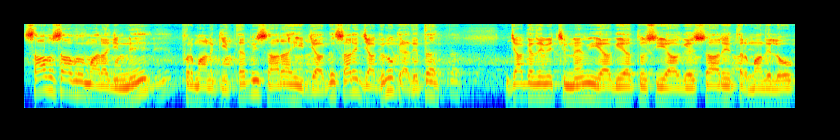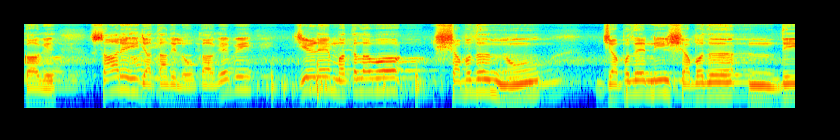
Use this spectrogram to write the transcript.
ਸਾਫ਼ ਸਾਫ਼ ਮਹਾਰਾਜ ਜੀ ਨੇ ਫਰਮਾਨ ਕੀਤਾ ਵੀ ਸਾਰਾ ਹੀ ਜਗ, ਸਾਰੇ ਜਗ ਨੂੰ ਕਹਿ ਦਿੱਤਾ। ਜੱਗ ਦੇ ਵਿੱਚ ਮੈਂ ਵੀ ਆ ਗਿਆ, ਤੁਸੀਂ ਆ ਗਏ, ਸਾਰੇ ਧਰਮਾਂ ਦੇ ਲੋਕ ਆ ਗਏ, ਸਾਰੇ ਹੀ ਜਾਤਾਂ ਦੇ ਲੋਕ ਆ ਗਏ ਵੀ ਜਿਹੜੇ ਮਤਲਬ ਸ਼ਬਦ ਨੂੰ ਜਪਦੇ ਨਹੀਂ, ਸ਼ਬਦ ਦੀ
